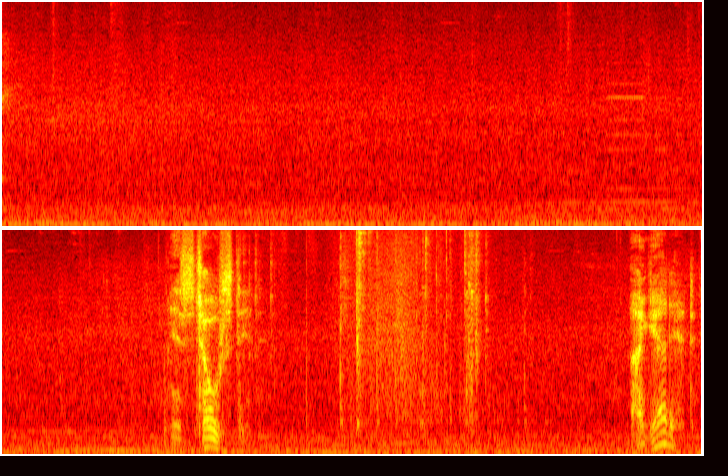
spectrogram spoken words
It's toasted. I get it.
